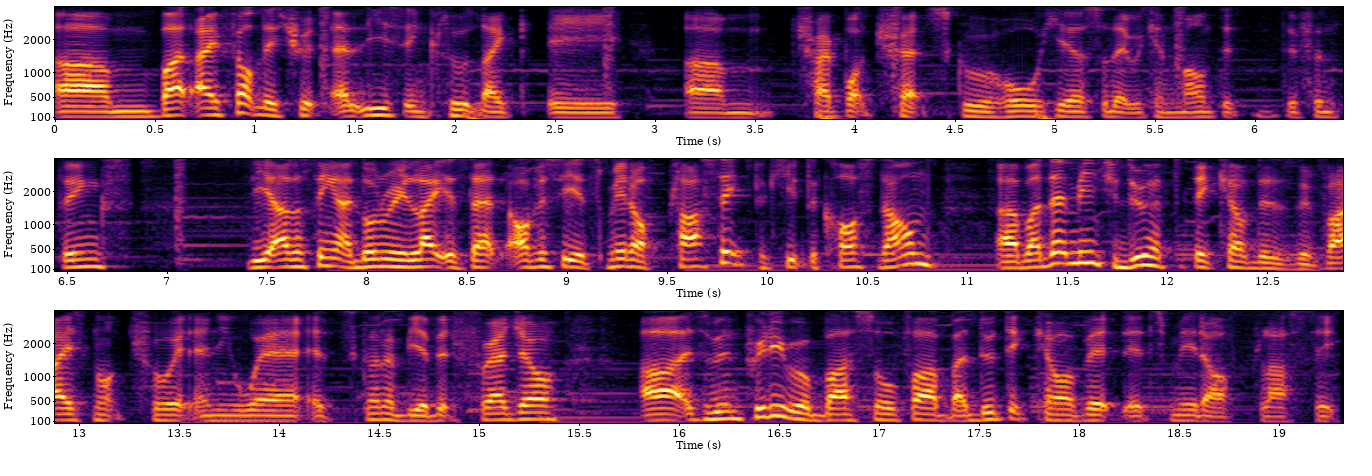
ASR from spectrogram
Um, but I felt they should at least include like a um, tripod thread screw hole here so that we can mount it to different things. The other thing I don't really like is that obviously it's made of plastic to keep the cost down, uh, but that means you do have to take care of this device, not throw it anywhere. It's gonna be a bit fragile. Uh, it's been pretty robust so far, but do take care of it. It's made of plastic.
